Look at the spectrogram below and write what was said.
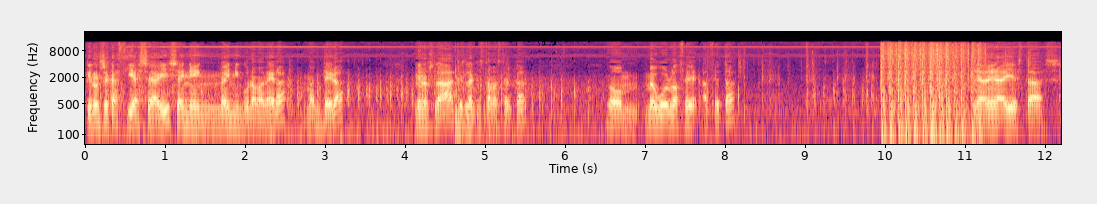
Que no sé qué hacía ese ahí, si hay no hay ninguna manera. Mantera. Menos la A, que es la que está más cerca. No, me vuelvo a C, a Z. Mira, mira, ahí estás.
